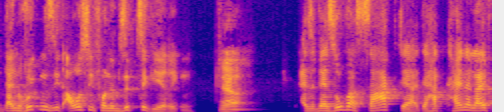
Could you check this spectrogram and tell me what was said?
dein Rücken sieht aus wie von einem 70-Jährigen. Ja. Also wer sowas sagt, der, der hat keinerlei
